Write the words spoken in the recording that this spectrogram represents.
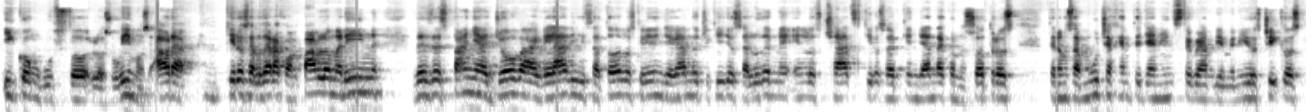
y con gusto lo subimos. Ahora, quiero saludar a Juan Pablo Marín desde España, Jova, Gladys, a todos los que vienen llegando, chiquillos, salúdenme en los chats, quiero saber quién ya anda con nosotros. Tenemos a mucha gente ya en Instagram, bienvenidos chicos.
